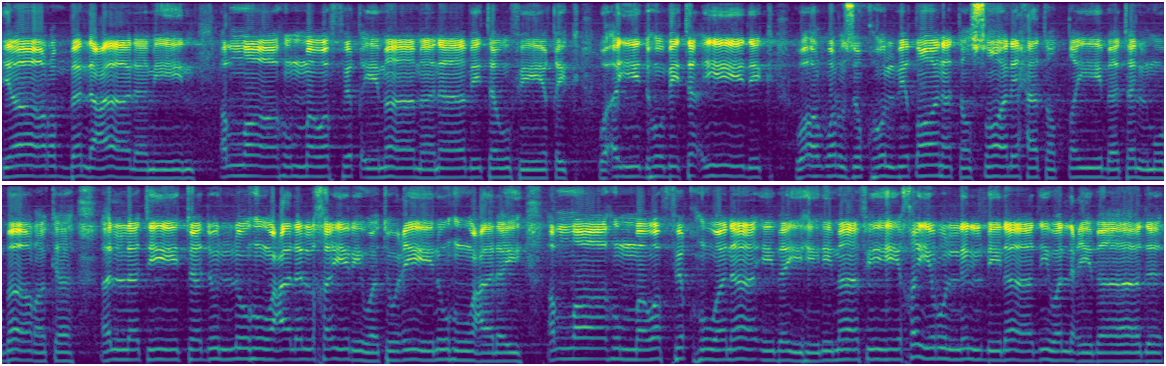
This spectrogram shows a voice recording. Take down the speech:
يا رب العالمين. الله اللهم وفق إمامنا بتوفيقك وأيده بتأييدك وارزقه البطانة الصالحة الطيبة المباركة التي تدله على الخير وتعينه عليه. اللهم وفقه ونائبيه لما فيه خير للبلاد والعباد.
